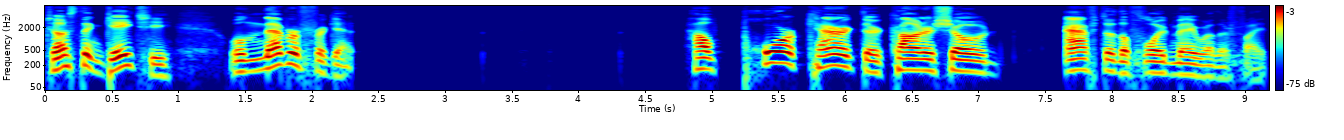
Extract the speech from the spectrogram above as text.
Justin Gaethje will never forget how poor character Conor showed after the Floyd Mayweather fight.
